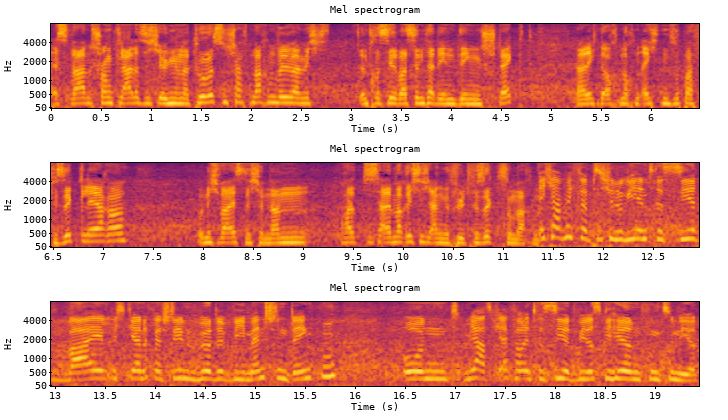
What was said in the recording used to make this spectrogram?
Es war schon klar, dass ich irgendeine Naturwissenschaft machen will, weil mich interessiert, was hinter den Dingen steckt. Dann hatte ich noch, noch einen echten super Physiklehrer und ich weiß nicht. Und dann hat es sich einmal richtig angefühlt, Physik zu machen. Ich habe mich für Psychologie interessiert, weil ich gerne verstehen würde, wie Menschen denken. Und ja, es mich einfach interessiert, wie das Gehirn funktioniert.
